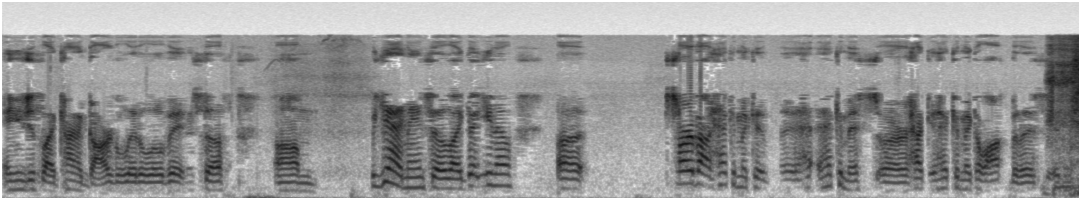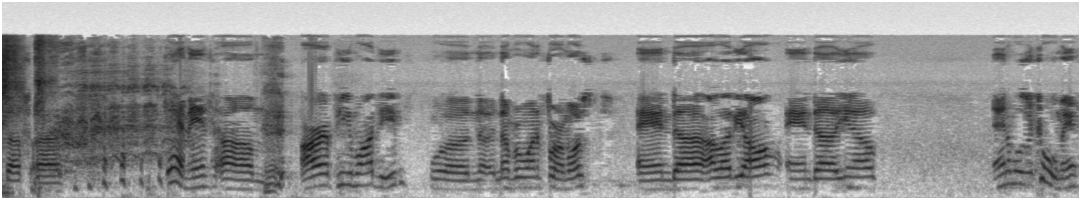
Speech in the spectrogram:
and you just like kind of gargle it a little bit and stuff. Um, but yeah, man. So like that, you know. Uh, sorry about Hecamic- Hecamus or Hec- Hecamicalopolis and stuff. Uh, yeah, man. Um, RP Muad'Dib, uh, n- number one and foremost. And uh, I love y'all. And, uh, you know, animals are cool, man.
